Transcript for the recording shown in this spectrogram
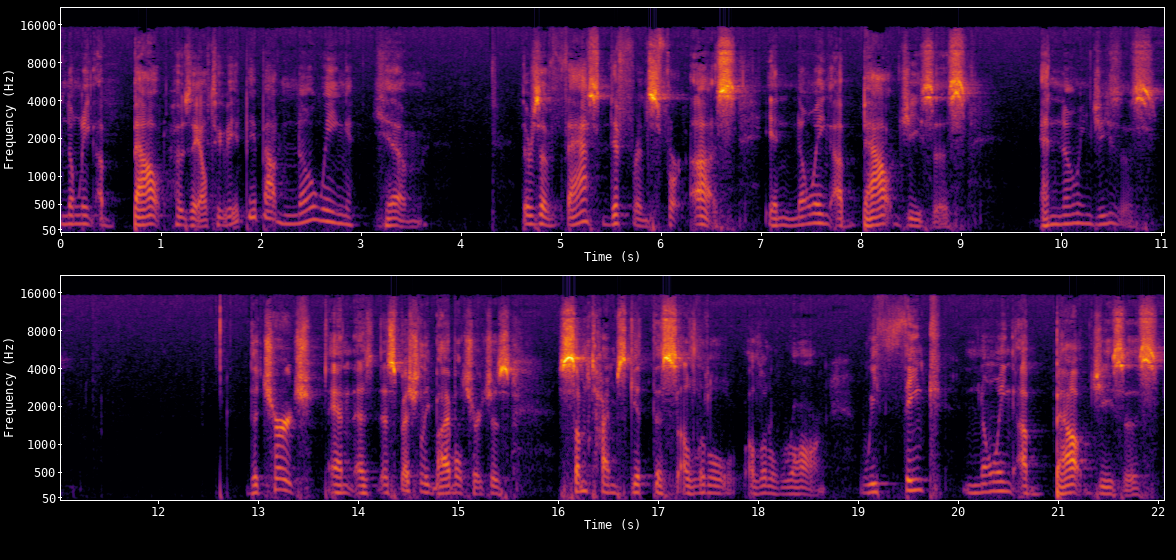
knowing about Jose Altuve? It'd be about knowing him there's a vast difference for us in knowing about Jesus and knowing Jesus. The church, and especially Bible churches, sometimes get this a little, a little wrong. We think knowing about Jesus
